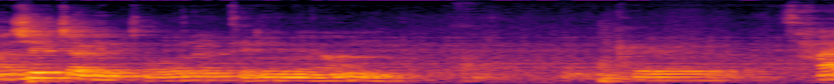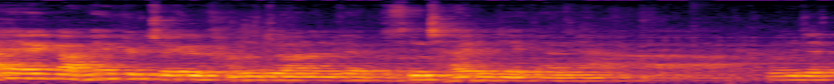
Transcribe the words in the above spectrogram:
현실적인 조언을 드리면 그 사회가 획일주의를 강조하는데 무슨 자유를 얘기하냐. 그건 이제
